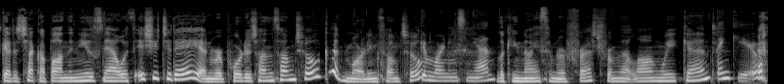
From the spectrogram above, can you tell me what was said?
get a checkup on the news now with Issue Today and reporter Chun Sung Cho. Good morning, Sung Cho. Good morning, Sunyan. Looking nice and refreshed from that long weekend. Thank you.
